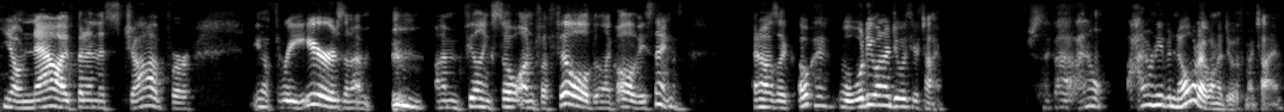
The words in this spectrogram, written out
you know, now I've been in this job for, you know, three years and I'm, I'm feeling so unfulfilled and like all of these things. And I was like, okay, well, what do you want to do with your time? She's like, I, I don't, I don't even know what I want to do with my time.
